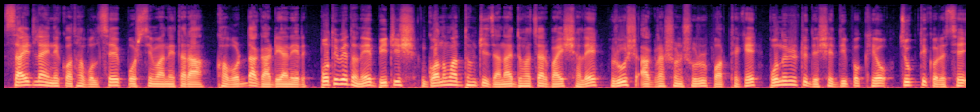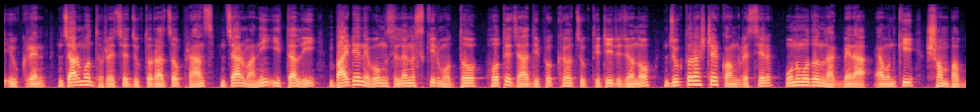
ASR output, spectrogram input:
সাইডলাইনে কথা বলছে পশ্চিমা নেতারা। খবর দ্য গার্ডিয়ানের। প্রতিবেদনে ব্রিটিশ গণমাধ্যমটি জানায় দু সালে রুশ আগ্রাসন শুরুর পর থেকে পনেরোটি দেশে দ্বিপক্ষীয় চুক্তি করেছে ইউক্রেন, যার মধ্যে রয়েছে যুক্তরাজ্য, ফ্রান্স, জার্মানি, ইতালি, বাইডেন এবং জেলেনস্কির মধ্যে হতে যা দ্বিপক্ষীয় চুক্তিটির জন্য যুক্তরাষ্ট্রের কংগ্রেসের অনুমোদন লাগবে না, এমনকি সম্ভাব্য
